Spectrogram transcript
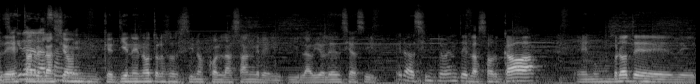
de esta la relación sangre. que tienen otros asesinos con la sangre y, y la violencia así. Era simplemente las ahorcaba en un brote de, de-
